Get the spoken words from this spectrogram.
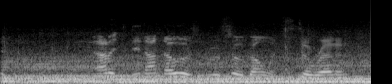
I did, did not know it was, we were still going. Still running.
